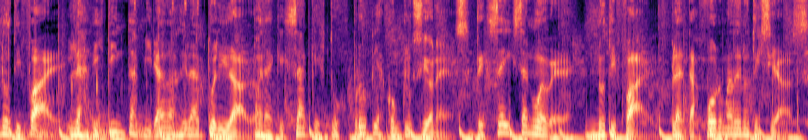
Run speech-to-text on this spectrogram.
Notify, las distintas miradas de la actualidad para que saques tus propias conclusiones. De 6 a 9, Notify, plataforma de noticias.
